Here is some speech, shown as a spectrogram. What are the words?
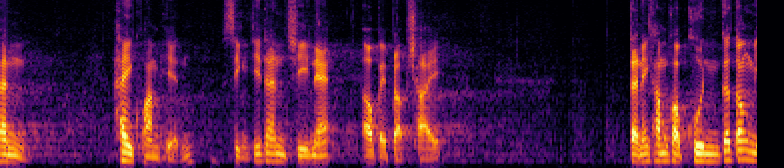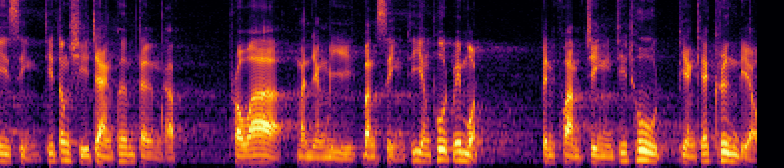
ท่านให้ความเห็น สิ่งที่ท่านชี้แนะเอาไปปรับใช้ แต่ในคำขอบคุณก็ต้องมีสิ่งที่ต้องชี้แจงเพิ่มเติมครับ เพราะว่ามันยังมีบางสิ่งที่ยังพูดไม่หมด เป็นความจริงที่ทูดเพียงแค่ครึ่งเดียว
